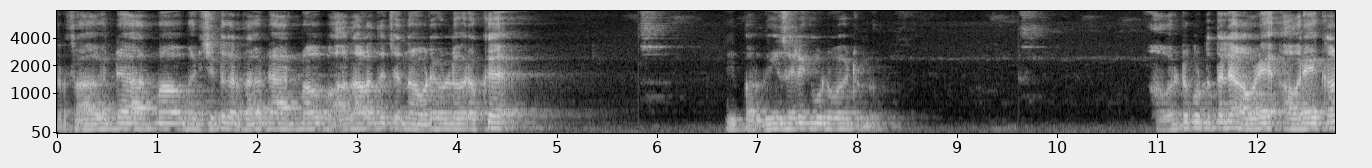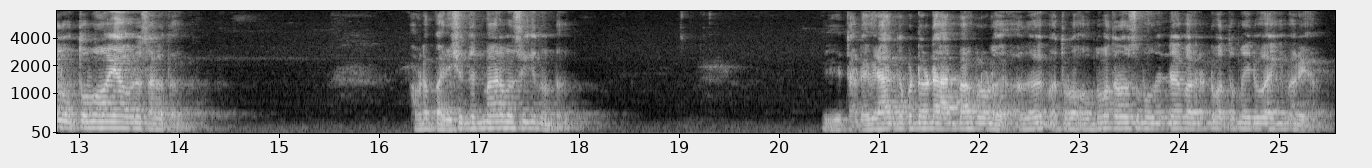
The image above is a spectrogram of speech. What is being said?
കർത്താവിന്റെ ആത്മാവ് മരിച്ചിട്ട് കർത്താവിന്റെ ആത്മാവ് പാതാളത്തിൽ ചെന്ന് അവിടെയുള്ളവരൊക്കെ ഈ പർദീസയിലേക്ക് കൊണ്ടുപോയിട്ടുണ്ട്. അവരുടെ കൂട്ടത്തിൽ അവിടെ അവരെക്കാൾ ഉത്തമമായ ഒരു സ്ഥലത്ത്. അവിടെ പരിശുദ്ധന്മാർ വസിക്കുന്നുണ്ട്. ഈ തടവിലാക്കപ്പെട്ടവരുടെ ആത്മാക്കളോട് അത് പത്ര ഒന്ന് പത്ര ദിവസം മൂന്നിന്റെ പതിനെട്ട് പത്തൊമ്പത് രൂപ പറയാം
